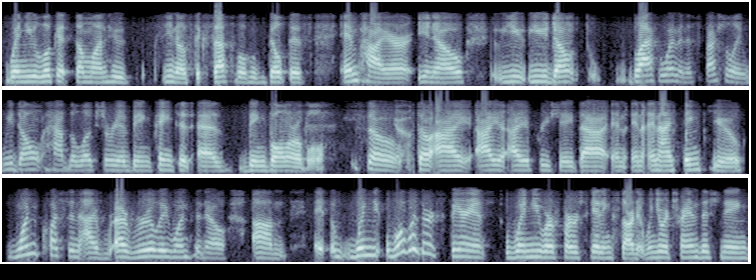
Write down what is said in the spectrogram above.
when you look at someone who's you know successful who's built this empire you know you you don't black women especially we don't have the luxury of being painted as being vulnerable so yeah. so I, I I appreciate that and, and, and I thank you. One question I, I really want to know um, it, when you, what was your experience when you were first getting started when you were transitioning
